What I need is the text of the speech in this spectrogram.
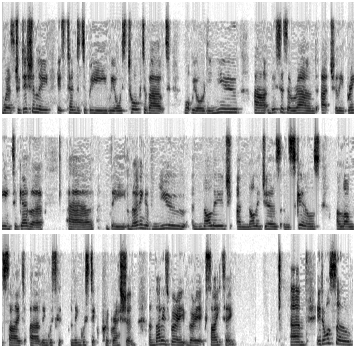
Whereas traditionally it's tended to be, we always talked about what we already knew. Uh, this is around actually bringing together uh, the learning of new knowledge and knowledges and skills alongside uh, linguistic, linguistic progression. And that is very, very exciting. Um, it also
